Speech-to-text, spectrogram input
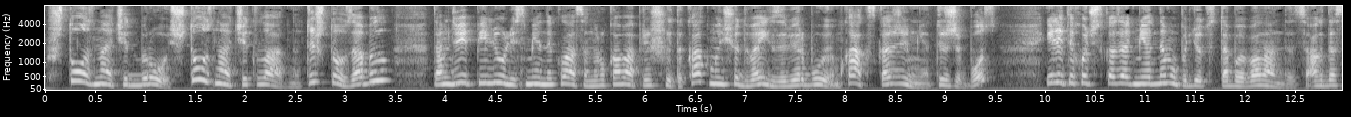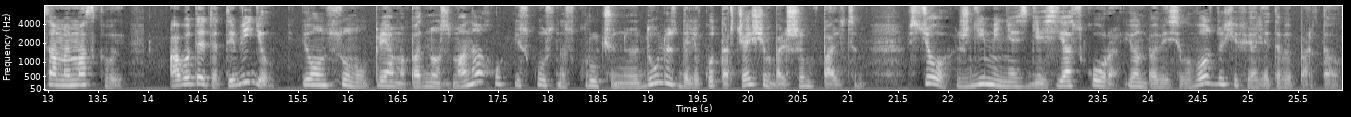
«Что значит брось? Что значит ладно? Ты что, забыл? Там две пилюли смены класса на рукава пришиты. Как мы еще двоих завербуем? Как? Скажи мне, ты же босс? Или ты хочешь сказать, мне одному придется с тобой валандаться? Ах, до самой Москвы. А вот это ты видел? и он сунул прямо под нос монаху искусно скрученную дулю с далеко торчащим большим пальцем. «Все, жди меня здесь, я скоро!» И он повесил в воздухе фиолетовый портал.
